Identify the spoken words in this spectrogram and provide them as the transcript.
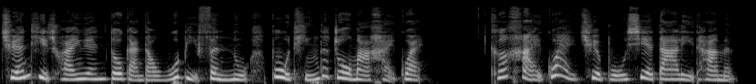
全体船员都感到无比愤怒，不停地咒骂海怪，可海怪却不屑搭理他们。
